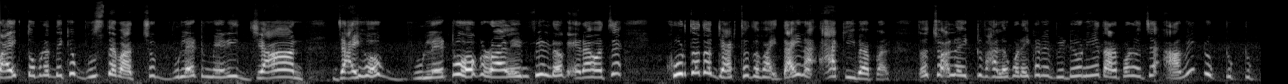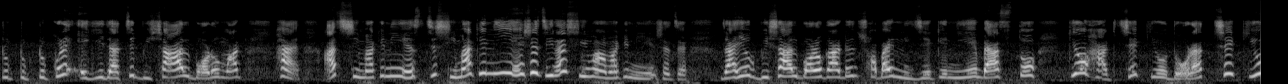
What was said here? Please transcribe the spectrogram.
বাইক তোমরা দেখে বুঝতে পারছ। বুলেট মেরি জান যাই হোক বুলেট হোক রয়্যাল এনফিল্ড হোক, এরা হচ্ছে খুঁড়তো তো জ্যাঠতো তো ভাই, তাই না? একই ব্যাপার। তো চলো একটু ভালো করে এখানে ভিডিও নিয়ে তারপর হচ্ছে আমি টুক টুক টুক টুক টুক টুক করে এগিয়ে যাচ্ছি। বিশাল বড় মাঠ। হ্যাঁ আজ সীমাকে নিয়ে এসেছি। সীমাকে নিয়ে এসেছি না, সীমা আমাকে নিয়ে এসেছে। যাই হোক, বিশাল বড় গার্ডেন সবাই নিজেকে নিয়ে ব্যস্ত। কেউ হাঁটছে, কেউ দৌড়াচ্ছে, কেউ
